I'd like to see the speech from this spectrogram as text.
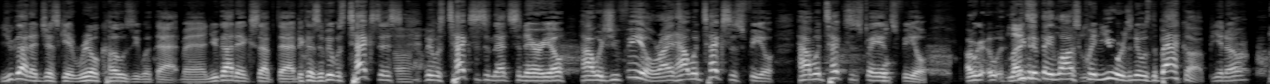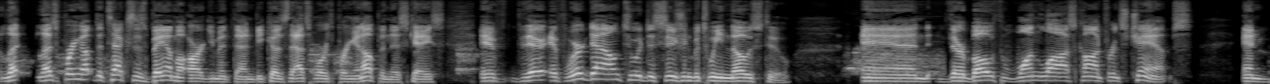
you gotta just get real cozy with that, man. You got to accept that because if it was Texas, uh, if it was Texas in that scenario, how would you feel, right? How would Texas feel? How would Texas fans feel? Even if they lost Quinn Ewers and it was the backup, you know. Let Let's bring up the Texas Bama argument then, because that's worth bringing up in this case. If there, if we're down to a decision between those two, and they're both one loss conference champs and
